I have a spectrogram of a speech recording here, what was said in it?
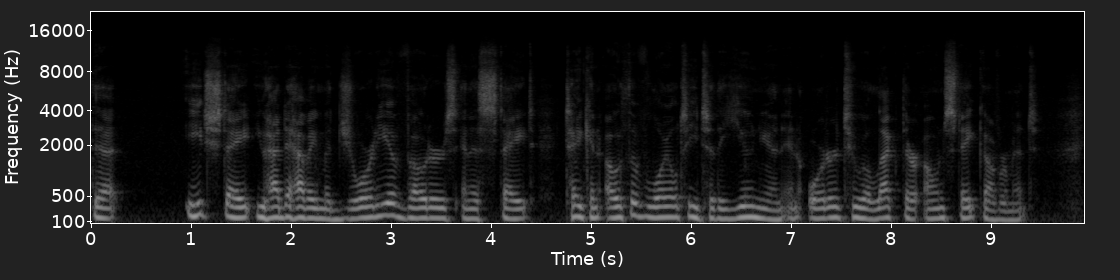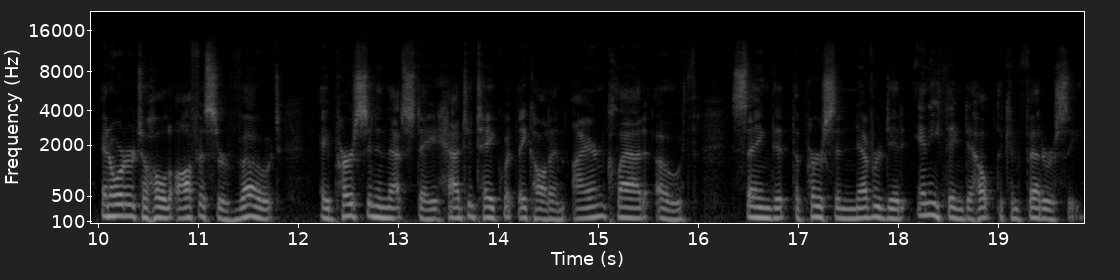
that each state you had to have a majority of voters in a state take an oath of loyalty to the Union in order to elect their own state government. In order to hold office or vote, a person in that state had to take what they called an ironclad oath, saying that the person never did anything to help the Confederacy.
